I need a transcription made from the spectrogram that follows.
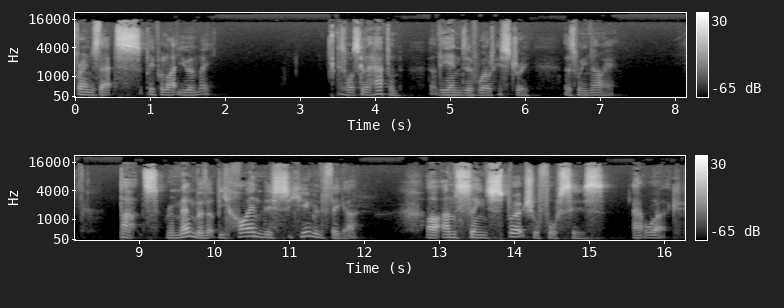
Friends, that's people like you and me. That's what's going to happen at the end of world history as we know it. But remember that behind this human figure are unseen spiritual forces at work.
